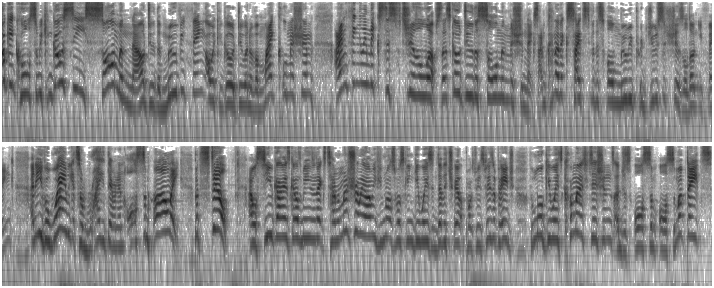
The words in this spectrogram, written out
Okay, cool. So we can go see Solomon now, do the movie thing, or we could go do another Michael mission. I'm thinking we mix this shizzle up, so let's go do the Solomon mission next. I'm kind of excited for this whole movie producer shizzle, don't you think? And either way, we get to ride there in an awesome Harley. But still, I will see you guys, guys, means next time. Remember to show me army if you're not supposed to giveaways and definitely check out Proxy's Facebook page for more giveaways, competitions, and just awesome, awesome updates.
